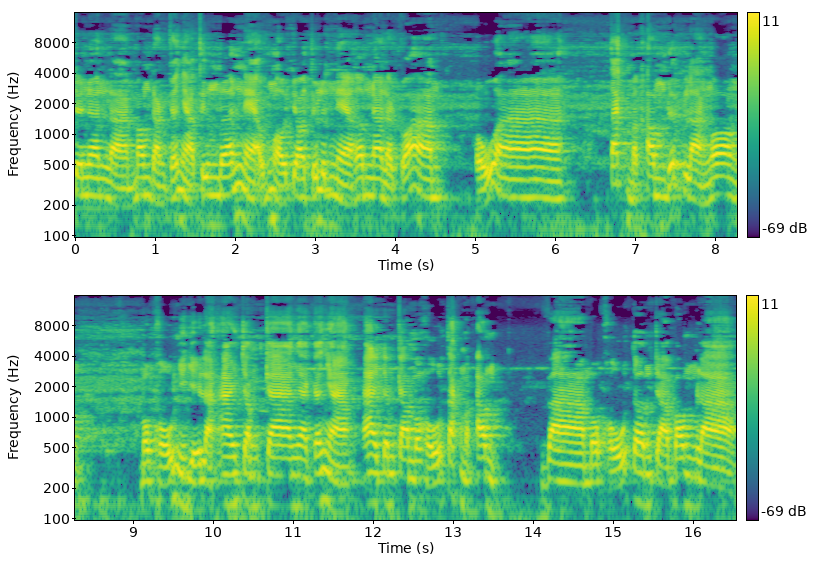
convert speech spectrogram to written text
cho nên là mong rằng cả nhà thương mến nè ủng hộ cho tiểu linh nè. Hôm nay là có um, hũ uh, tắc mật ong rất là ngon. Một hũ như vậy là 200k nha cả nhà. 200k một hũ tắc mật ong. Và một hũ tôm trà bông là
